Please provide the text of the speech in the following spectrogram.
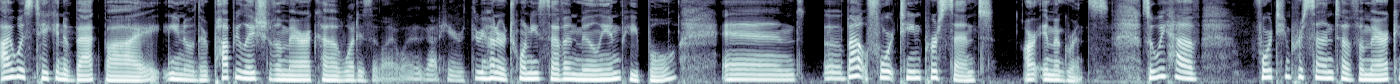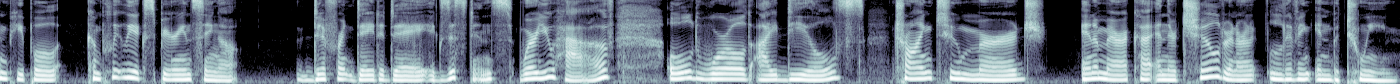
I was taken aback by, you know, the population of America. What is it? What I got here? 327 million people, and about 14% are immigrants. So we have 14% of American people completely experiencing a different day to day existence where you have old world ideals trying to merge in America and their children are living in between.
